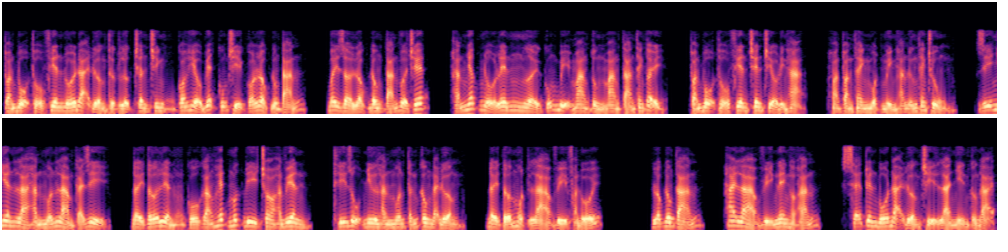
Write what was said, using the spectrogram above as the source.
toàn bộ thổ phiên đối đại đường thực lực chân chính, có hiểu biết cũng chỉ có lộc đông tán, bây giờ lộc đông tán vừa chết, hắn nhấc nổ lên người cũng bị mang tùng mang tán thanh tẩy toàn bộ thổ phiên trên triều đình hạ, hoàn toàn thành một mình hắn ứng thanh trùng, dĩ nhiên là hắn muốn làm cái gì, đầy tớ liền cố gắng hết mức đi cho hắn viên, thí dụ như hắn muốn tấn công đại đường, đầy tớ một là vì phản đối. Lộc đông tán, hai là vì nên hợp hắn, sẽ tuyên bố đại đường chỉ là nhìn cường đại,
